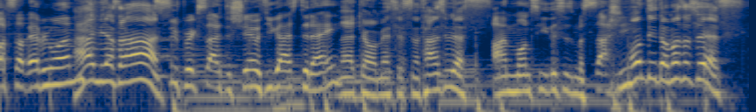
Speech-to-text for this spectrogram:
What's up, everyone? はい、皆さん。 Super excited to share with you guys today. ね、今日メッセージの楽しみです。 I'm Monty, this is Masashi, モンティとマサシです。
